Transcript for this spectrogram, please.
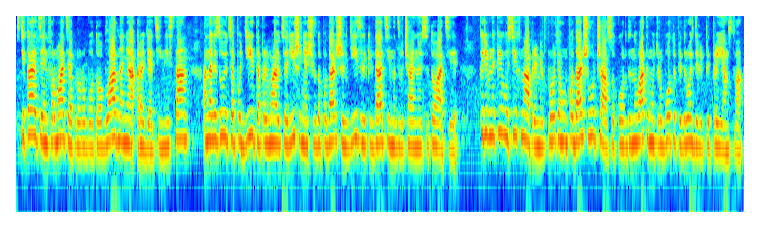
Стікається інформація про роботу обладнання, радіаційний стан, аналізуються події та приймаються рішення щодо подальших дій з ліквідації надзвичайної ситуації. Керівники усіх напрямів протягом подальшого часу координуватимуть роботу підрозділів підприємства,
